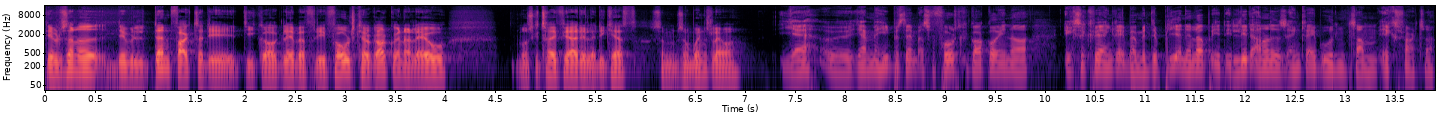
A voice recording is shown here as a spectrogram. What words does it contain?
Det er vel sådan noget, det er vel den faktor, de, de går glip af, fordi Foles kan jo godt gå ind og lave måske tre fjerdedel af de kast, som, som Wentz laver. Ja, øh, ja, men helt bestemt. Altså, Foles kan godt gå ind og eksekvere angrebet, men det bliver netop et, et lidt anderledes angreb uden den samme x-faktor.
